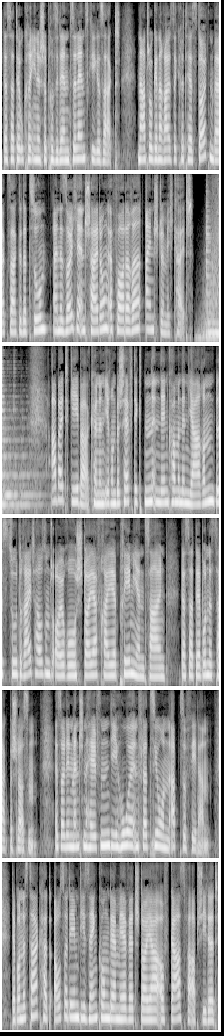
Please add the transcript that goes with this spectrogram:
Das hat der ukrainische Präsident Zelensky gesagt. NATO-Generalsekretär Stoltenberg sagte dazu, eine solche Entscheidung erfordere Einstimmigkeit. Arbeitgeber können ihren Beschäftigten in den kommenden Jahren bis zu 3000 Euro steuerfreie Prämien zahlen. Das hat der Bundestag beschlossen. Es soll den Menschen helfen, die hohe Inflation abzufedern. Der Bundestag hat außerdem die Senkung der Mehrwertsteuer auf Gas verabschiedet.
